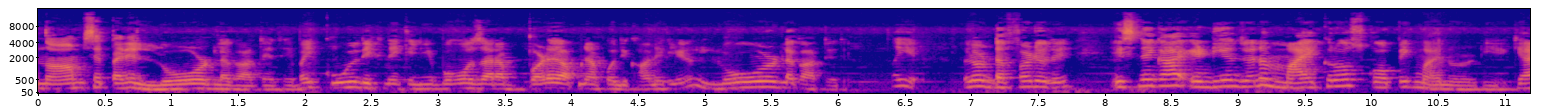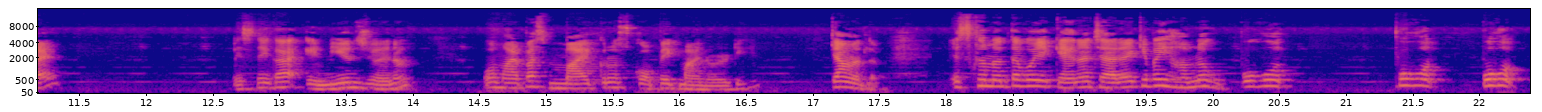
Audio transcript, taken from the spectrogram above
नाम से पहले लोड लगाते थे। भाई कूल दिखने के लिए, बहुत ज़्यादा बड़े अपने आप को दिखाने के लिए ना लोड लगाते थे। सही है? लॉर्ड डफर जो थे इसने कहा इंडियन जो है ना माइक्रोस्कोपिक माइनॉरिटी है। क्या है? इसने कहा इंडियंस जो है ना, वो हमारे पास माइक्रोस्कोपिक माइनॉरिटी है। क्या मतलब? इसका मतलब वो ये कहना चाह रहा है कि भाई हम लोग बहुत बहुत बहुत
